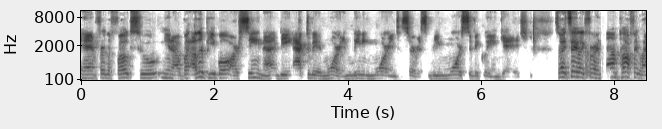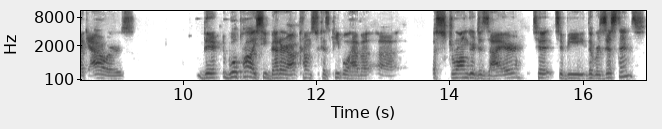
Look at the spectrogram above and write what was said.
And for the folks who, you know, but other people are seeing that and being activated more and leaning more into service and being more civically engaged. So I'd say like for a nonprofit like ours, we'll probably see better outcomes because people have a, a a stronger desire to to be the resistance.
